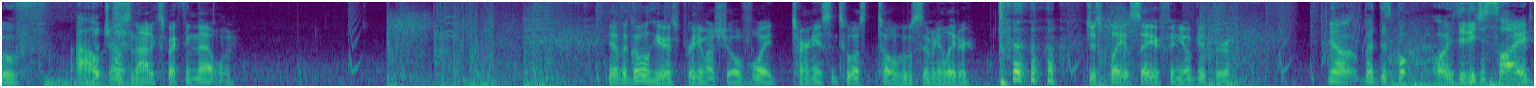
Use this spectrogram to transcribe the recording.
Oof. Ouch. job. Was not expecting that one. Yeah, the goal here is pretty much to avoid turning this into a Touhou simulator. Just play it safe and you'll get through. No, but this bo- Oh, did he just slide?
